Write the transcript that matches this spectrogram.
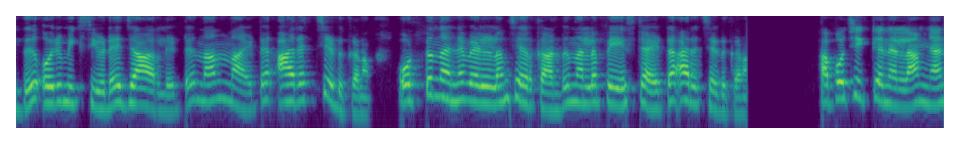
ഇത് ഒരു മിക്സിയുടെ ജാറിലിട്ട് നന്നായിട്ട് അരച്ചെടുക്കണം. ഒട്ടും തന്നെ വെള്ളം ചേർക്കാണ്ട് നല്ല പേസ്റ്റ് ആയിട്ട് അരച്ചെടുക്കണം. അപ്പോൾ ചിക്കൻ എല്ലാം ഞാൻ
